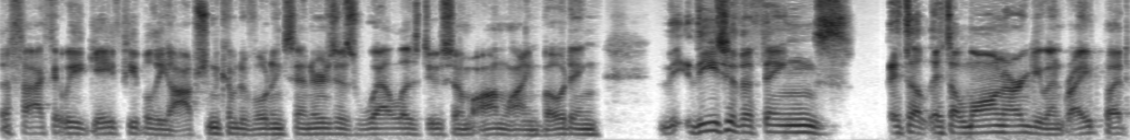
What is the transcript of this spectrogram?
The fact that we gave people the option to come to voting centers as well as do some online voting. these are the things. It's a it's a long argument, right? But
